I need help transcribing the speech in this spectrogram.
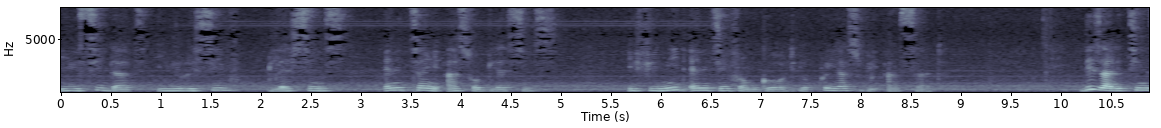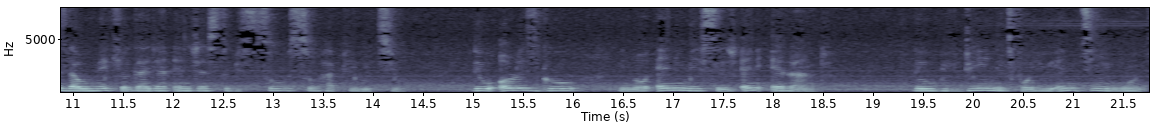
you will see that you will receive blessings anytime you ask for blessings. If you need anything from god your prayers will be answered these are the things that will make your guardian angels to be so so happy with you. They will always go you know any message any errand they will be doing it for you anything you want.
